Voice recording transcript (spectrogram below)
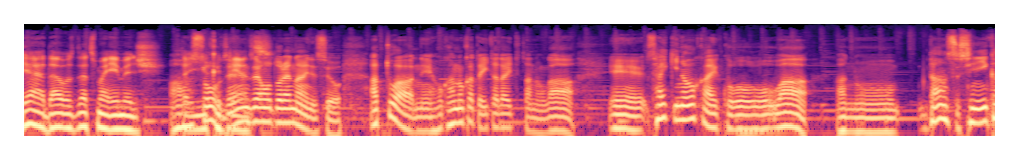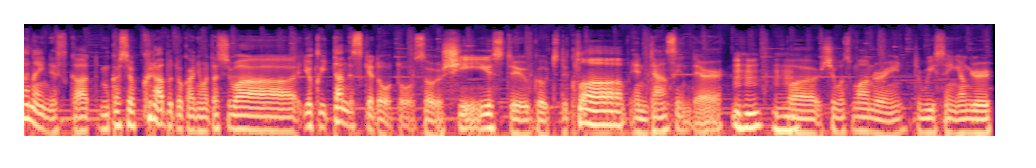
ー Yeah, that was that's my image あ that you そう could 全 dance. 然踊れないですよあとはね他の方いただいてたのが、えー最近の若い子はあのーダンスしに行かないんですか昔はクラブとかに私はよく行ったんですけどと So she used to go to the club and dance in there but she was wondering the recent younger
